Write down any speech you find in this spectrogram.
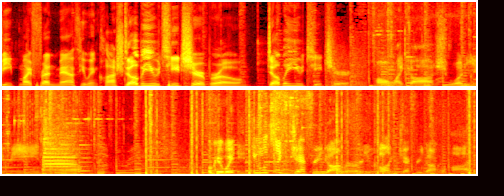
beat my friend Matthew in Clash. W teacher, bro. W teacher. Oh my gosh, what do you mean? Okay, wait, he looks like Jeffrey Dahmer. Are you calling Jeffrey Dahmer hot?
